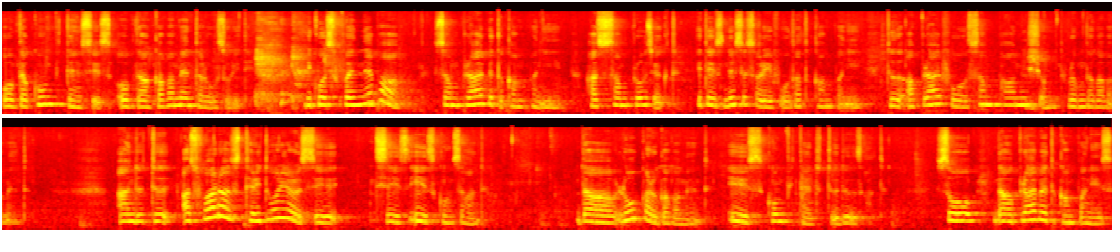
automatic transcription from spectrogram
of the competencies of the governmental authority. Because whenever some private company has some project, it is necessary for that company to apply for some permission from the government. And to, as far as territorial is concerned, the local government is competent to do that. So the private companies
